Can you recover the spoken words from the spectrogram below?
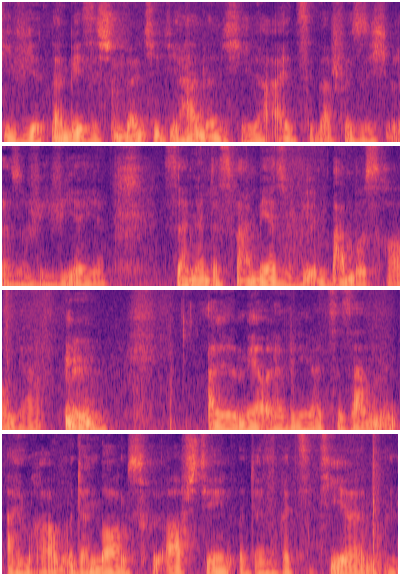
Die vietnamesischen Mönche, die haben da nicht jeder ein Zimmer für sich oder so wie wir hier, sondern das war mehr so wie im Bambusraum. Ja. Alle mehr oder weniger zusammen in einem Raum und dann morgens früh aufstehen und dann rezitieren und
